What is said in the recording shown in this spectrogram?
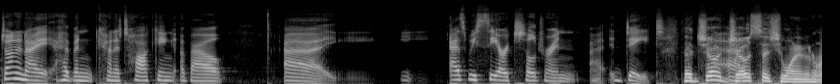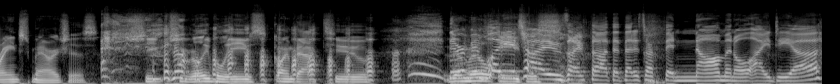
John and I have been kind of talking about uh, y- as we see our children uh, date. That Joe, Joe said she wanted arranged marriages. She, she really believes going back to the There have been plenty Ages. of times I've thought that that is a phenomenal idea.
